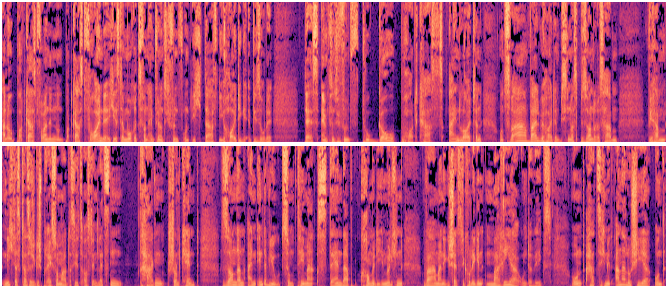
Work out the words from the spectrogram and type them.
Hallo Podcast-Freundinnen und Podcast-Freunde, hier ist der Moritz von M495 und ich darf die heutige Episode des M495 To Go Podcasts einläuten. Und zwar, weil wir heute ein bisschen was Besonderes haben. Wir haben nicht das klassische Gesprächsformat, das ihr jetzt aus den letzten Tagen schon kennt, sondern ein Interview zum Thema Stand-up Comedy. In München war meine geschätzte Kollegin Maria unterwegs und hat sich mit Anna Lucia und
